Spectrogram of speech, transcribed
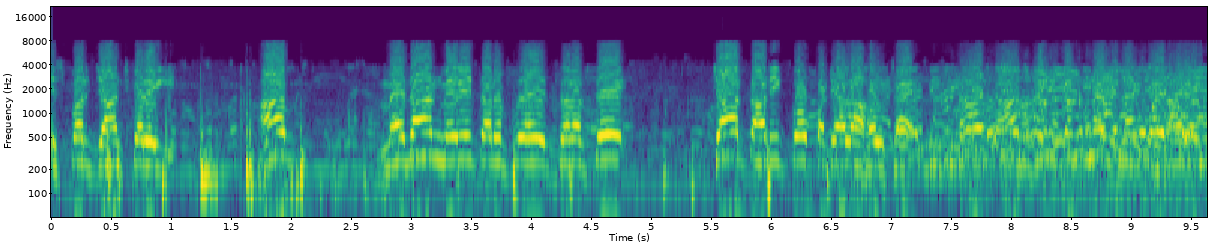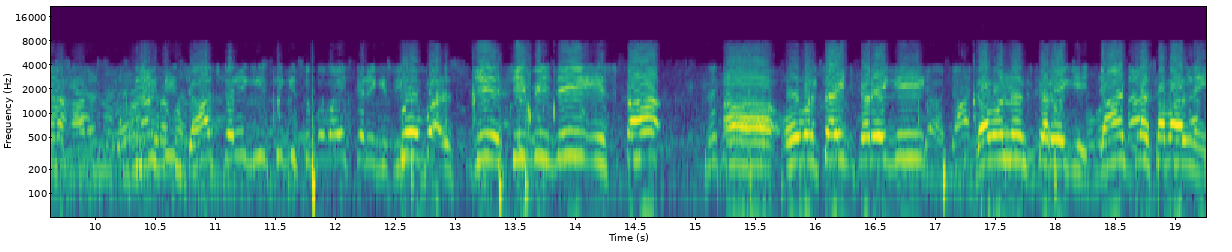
اس پر جانچ کرے گی۔ اب میدان میری طرف سے طرف سے چار تاریخ کو پٹیالہ ہاؤس ہے۔ جانچ کرے گی کی سپروائز کرے گی۔ جی سی پی جی اس کا اوور سائٹ کرے گی گورننس کرے گی۔ جانچ کا سوال نہیں۔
